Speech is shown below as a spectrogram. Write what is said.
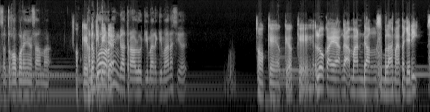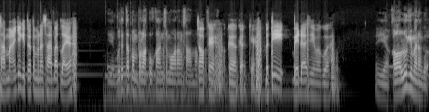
Satu komponen yang sama. Oke, Karena berarti gue orangnya nggak terlalu gimana-gimana sih. Oke oke oke. Lu kayak nggak mandang sebelah mata, jadi sama aja gitu ya teman dan sahabat lah ya. Iya, gue tetap memperlakukan semua orang sama. Oke oke oke oke. Berarti beda sih sama gua. Iya, kalau lu gimana, Go?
